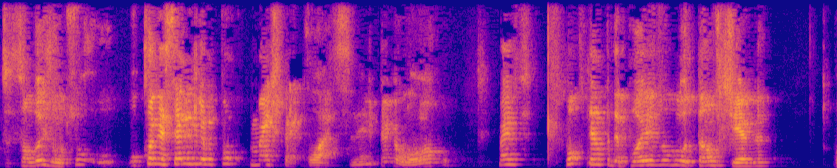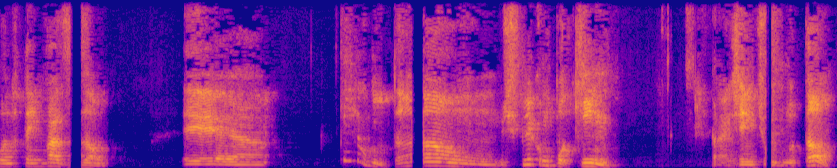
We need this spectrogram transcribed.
são dois juntos. O, o ele é um pouco mais precoce, né? ele pega logo, mas pouco tempo depois o glutão chega quando tem invasão. É... O que é o glutão? Explica um pouquinho para a gente o glutão.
